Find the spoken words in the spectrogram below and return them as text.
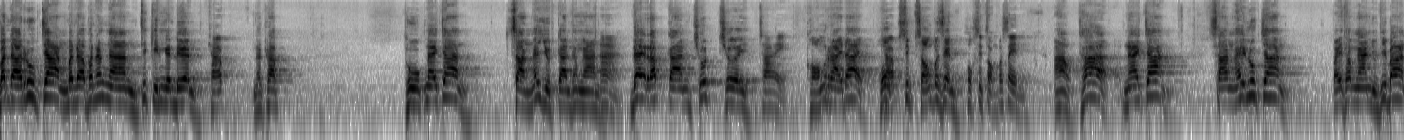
บรรดาลูกจ้างบรรดาพนักงานที่กินเงินเดือนครับ นะครับ ถูกนายจ้างสั่งให้หยุดการทำงาน อ่า ได้รับการชดเชยใช่ ของรายได้ ครับ 62% 62%อ้าวถ้านายจ้างสั่งให้ลูกจ้างไปทำงานอยู่ที่บ้าน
